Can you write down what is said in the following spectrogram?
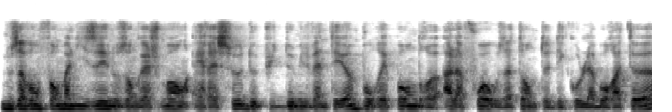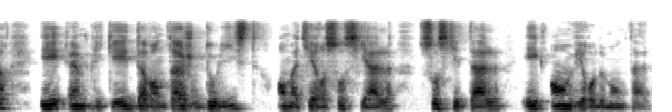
Nous avons formalisé nos engagements RSE depuis 2021 pour répondre à la fois aux attentes des collaborateurs et impliquer davantage Doolist en matière sociale, sociétale et environnementale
